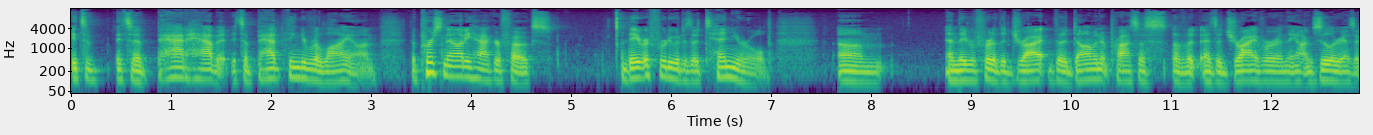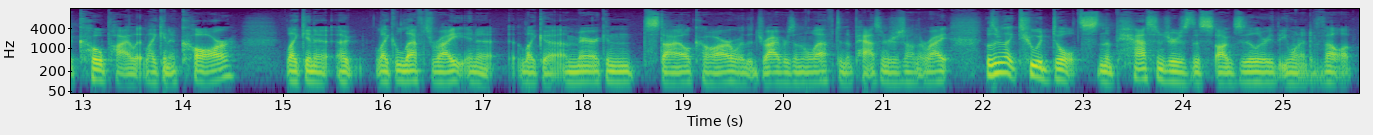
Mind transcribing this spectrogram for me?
it's a it's a bad habit. It's a bad thing to rely on. The personality hacker folks, they refer to it as a ten year old, um, and they refer to the dri- the dominant process of as a driver and the auxiliary as a co-pilot, like in a car, like in a, a like left right in a like a American style car where the driver's on the left and the passengers on the right. Those are like two adults, and the passenger is this auxiliary that you want to develop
